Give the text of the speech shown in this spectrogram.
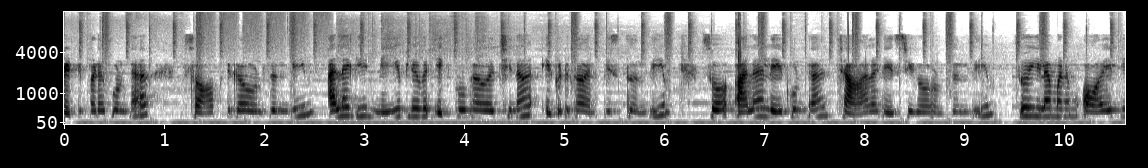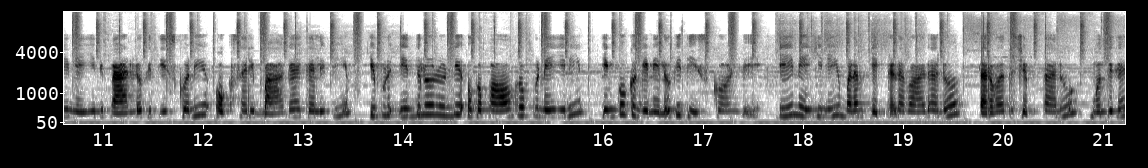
గట్టిపడకుండా సాఫ్ట్గా ఉంటుంది. అలాగే నెయ్యి ఫ్లేవర్ ఎక్కువగా వచ్చినా ఎగుడుగా అనిపిస్తుంది. సో అలా లేకుండా చాలా టేస్టీగా ఉంటుంది. సో ఇలా మనం ఆయిల్ని నెయ్యిని ప్యాన్లోకి తీసుకొని ఒకసారి బాగా కలిపి ఇప్పుడు ఇందులో నుండి ఒక పావు కప్పు నెయ్యిని ఇంకొక గిన్నెలోకి తీసుకోండి. ఈ నెయ్యిని మనం ఎక్కడ వాడాలో తర్వాత చెప్తాను. ముందుగా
